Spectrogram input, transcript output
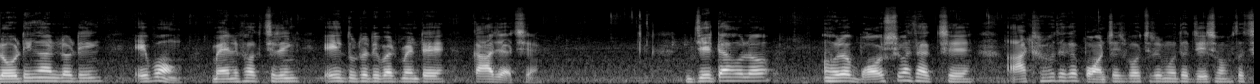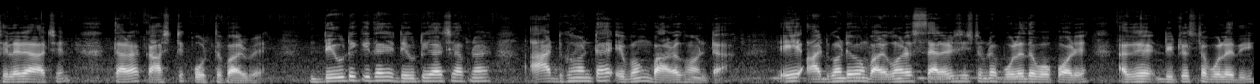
লোডিং আনলোডিং এবং ম্যানুফ্যাকচারিং এই দুটো ডিপার্টমেন্টে কাজ আছে। যেটা হলো হলো বয়সীমা থাকছে আঠেরো থেকে পঞ্চাশ বছরের মধ্যে যে সমস্ত ছেলেরা আছেন, তারা কাজটি করতে পারবে। ডিউটি কী থাকে? ডিউটি আছে আপনার আট ঘণ্টা এবং বারো ঘণ্টা। এই আট ঘণ্টা এবং বারো ঘণ্টার স্যালারি সিস্টেমটা বলে দেবো পরে। আগে ডিটেলসটা বলে দিই।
